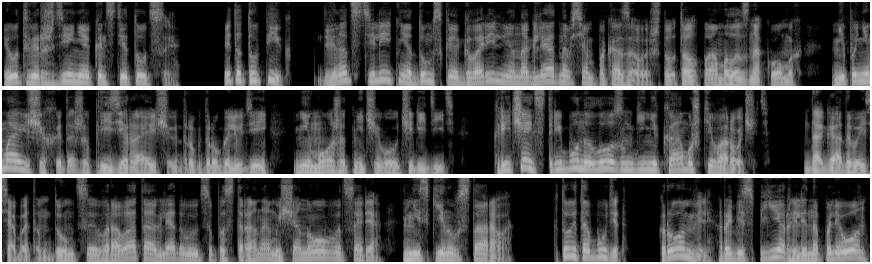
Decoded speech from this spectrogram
и утверждения Конституции. Это тупик. Двенадцатилетняя думская говорильня наглядно всем показала, что толпа малознакомых, не понимающих и даже презирающих друг друга людей не может ничего учредить. Кричать с трибуны лозунги не камушки ворочать. Догадываясь об этом, думцы воровато оглядываются по сторонам, ища нового царя, не скинув старого. Кто это будет? Кромвель, Робеспьер или Наполеон?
